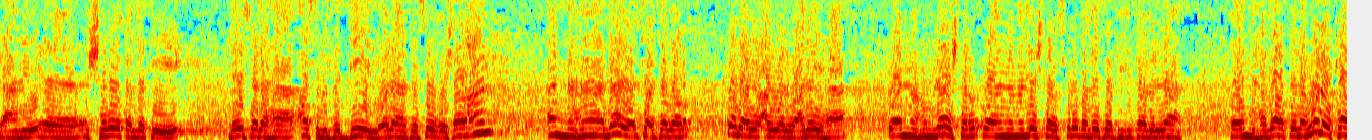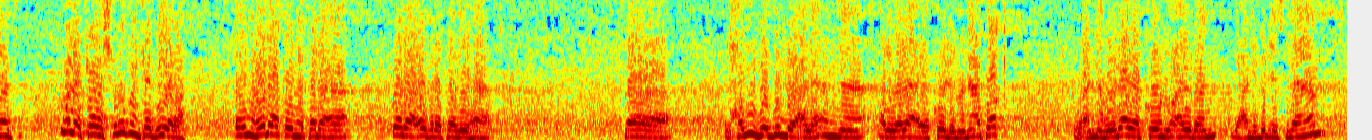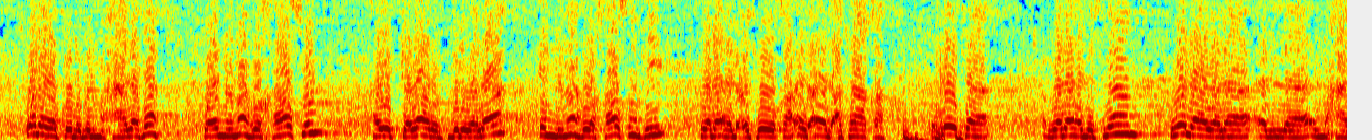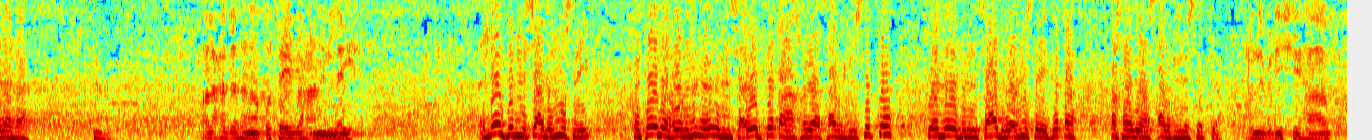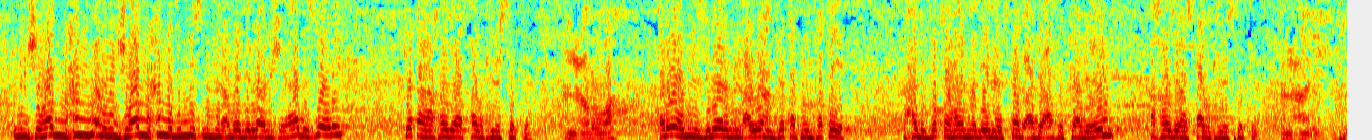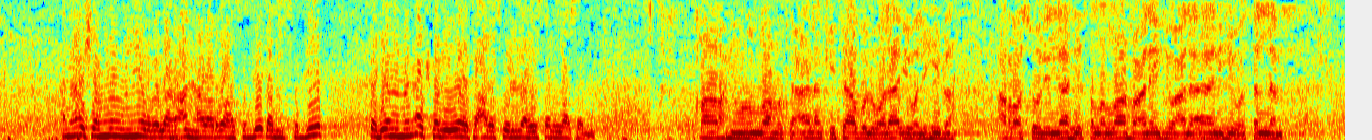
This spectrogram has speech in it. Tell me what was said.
يعني آه، الشروط التي ليس لها أصل في الدين ولا تسوق شرعا أنها لا تعتبر ولا يعول عليها وأنهم لا يشترط وأن من يشترط شروطا ليس في كتاب الله فإنها باطلة ولو كانت ولو كانت شروط كثيرة فإنه لا قيمة لها ولا عبرة بها. فالحديث يدل على أن الولاء يكون لمن أعتق وأنه لا يكون أيضا يعني بالإسلام ولا يكون بالمحالفة وإنما هو خاص أي التوارث بالولاء إنما هو خاص في ولاء العتوق العتاقة. وليس ولاء الإسلام ولا ولاء المحالفة. نعم. قال حدثنا قتيبة عن الليث. الليث بن سعد المصري. قتيبة هو ابن سعيد ثقة أخرج أصحاب الكتب الستة. والليث بن سعد هو المصري ثقة أخرج أصحاب الكتب الستة. عن ابن شهاب. ابن شهاب محمد ابن شهاب محمد بن مسلم بن عبيد الله بن شهاب الزهري. ثقة أخرج أصحاب الكتب الستة. عن عروة عروة بن الزبير بن العوام ثقة فقيه أحد فقهاء المدينة السبعة في عصر التابعين أخرج أصحاب الكتب الستة. عن عائشة عن عائشة أم المؤمنين رضي الله عنها وأرضاها صديقة بن الصديق وهي من أكثر رواية عن رسول الله صلى الله عليه وسلم. قال رحمه الله تعالى كتاب الولاء والهبة عن رسول الله صلى الله عليه وعلى آله وسلم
